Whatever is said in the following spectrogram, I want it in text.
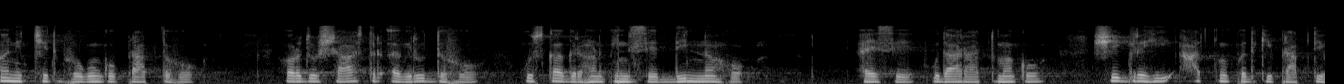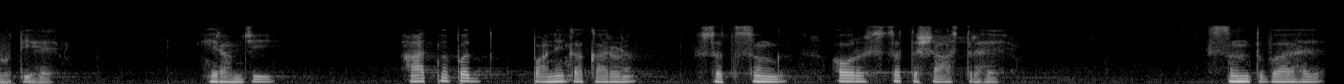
अनिच्छित भोगों को प्राप्त हो। और जो शास्त्र अविरुद्ध हो, उसका ग्रहण इनसे दिन न हो। ऐसे उदार आत्मा को शीघ्र ही आत्मपद की प्राप्ति होती है। हे राम जी, आत्मपद पाने का कारण सत्संग और सतशास्त्र है। संत वह है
